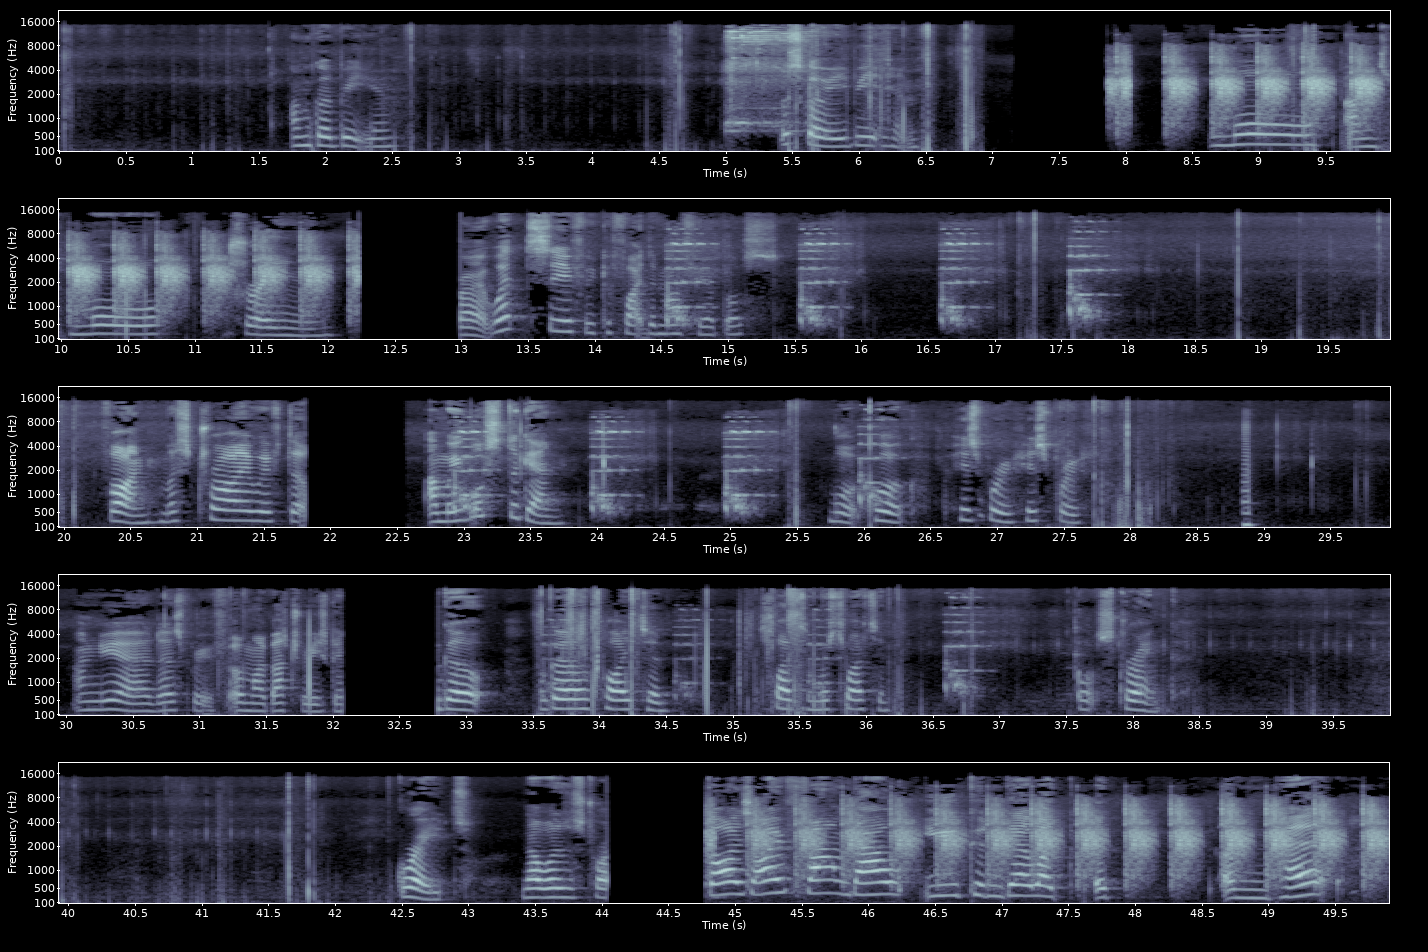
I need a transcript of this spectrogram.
I'm gonna beat you. Let's go, you beat him. More and more training. Right, let's see if we can fight the mafia boss. Fine, let's try with the... And we lost again. Look, look. Here's proof, here's proof. And yeah, there's proof. Oh, my battery's going. Go, I'm gonna fight him. Let's fight him, let's fight him. Got strength. Great. Now let's try. Guys, I found out you can get like a um pet,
